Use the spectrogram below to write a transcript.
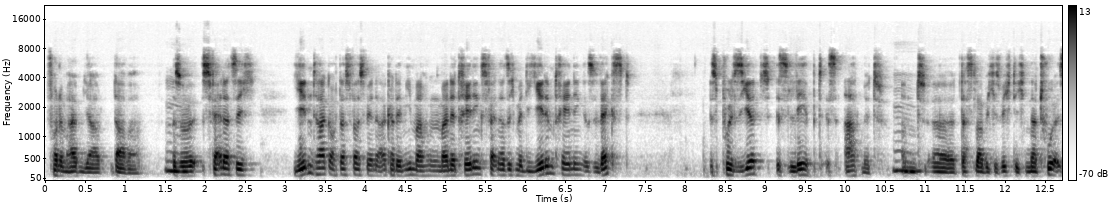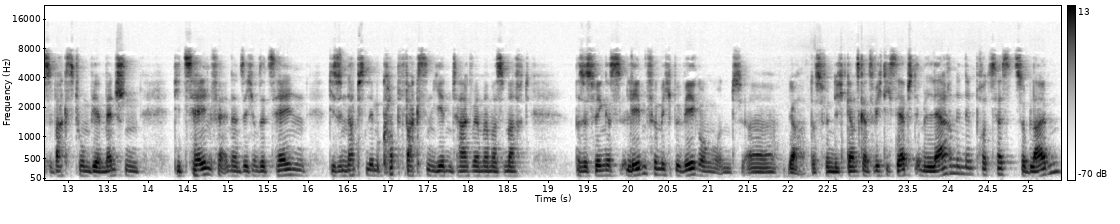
vor einem halben Jahr da war. Mhm. Also es verändert sich jeden Tag auch das, was wir in der Akademie machen. Meine Trainings verändern sich mit jedem Training. Es wächst, es pulsiert, es lebt, es atmet. Mhm. Und äh, das, glaube ich, ist wichtig. Natur ist Wachstum. Wir Menschen, die Zellen verändern sich. Unsere Zellen, die Synapsen im Kopf wachsen jeden Tag, wenn man was macht. Also deswegen ist Leben für mich Bewegung und äh, ja, das finde ich ganz, ganz wichtig, selbst im lernenden Prozess zu bleiben.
